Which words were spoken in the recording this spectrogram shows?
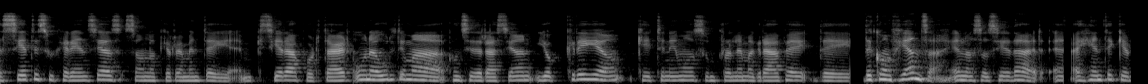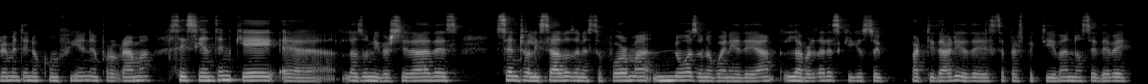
siete sugerencias son lo que realmente em, quisiera aportar. Una última consideración, yo creo que tenemos un problema grave de, de confianza en la sociedad. Eh, hay gente que realmente no confía en el programa, se sienten que eh, las universidades centralizadas en esta forma no es una buena idea. La verdad es que yo soy partidario de esta perspectiva, no se debe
